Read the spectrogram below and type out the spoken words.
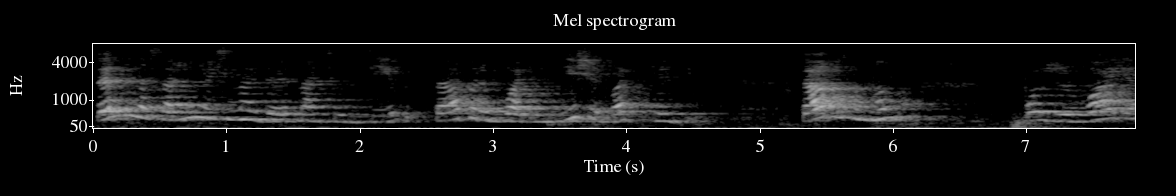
Термін насадження 18-19 діб та перебувають у гнізді ще 25 діб. Та в основному споживає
